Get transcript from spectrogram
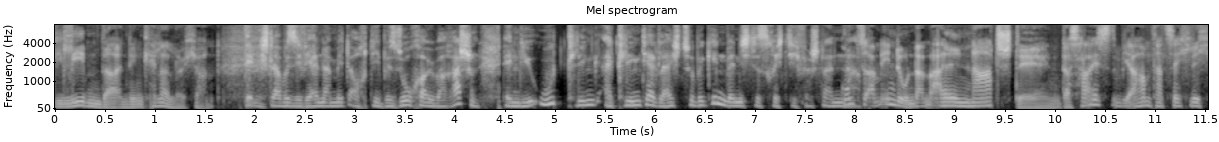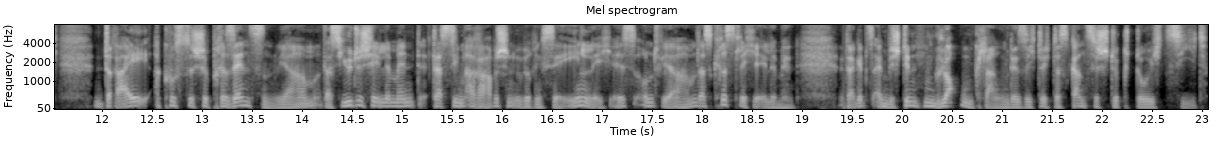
die leben da in den Kellerlöchern. Denn ich glaube, sie werden damit auch die Besucher überraschen, denn die Ud klingt, erklingt ja gleich zu Beginn, wenn ich das richtig verstanden habe. Und am Ende und an allen Nahtstellen. Das heißt, wir haben tatsächlich drei akustische Präsenzen Grenzen. Wir haben das jüdische Element, das dem arabischen übrigens sehr ähnlich ist, und wir haben das christliche Element. Da gibt es einen bestimmten Glockenklang, der sich durch das ganze Stück durchzieht.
